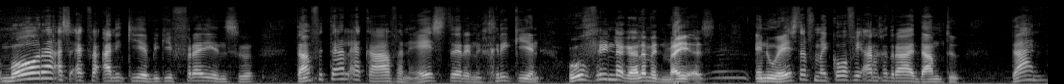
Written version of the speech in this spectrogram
môre as ek vir Annetjie 'n bietjie vry en so, dan vertel ek haar van Hester en Grietjie en hoe vriendelik hulle met my is en hoe Hester vir my koffie aangedraai het dam toe. Dan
